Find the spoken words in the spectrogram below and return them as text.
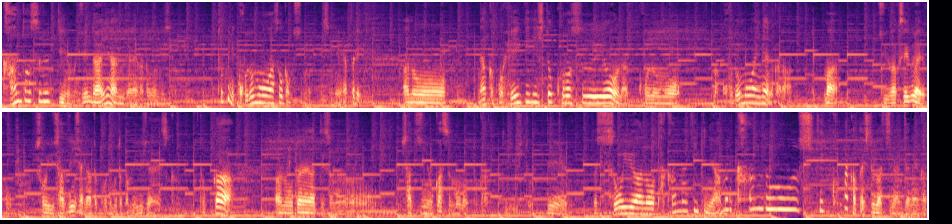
感動するっていうのも非常に大事なんじゃないかと思うんですよ。特に子供はそうかもしれないですね。やっぱりあのなんかこう平気で人殺すような子供まあ子供はいないのかなまあ中学生ぐらいでこうそういう殺人者になった子供とかもいるじゃないですか。とかあの大人になってその殺人を犯すものとかっていう人ってそういうあの多感な時期にあんまり感動してこなかった人たちなんじゃないかっ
